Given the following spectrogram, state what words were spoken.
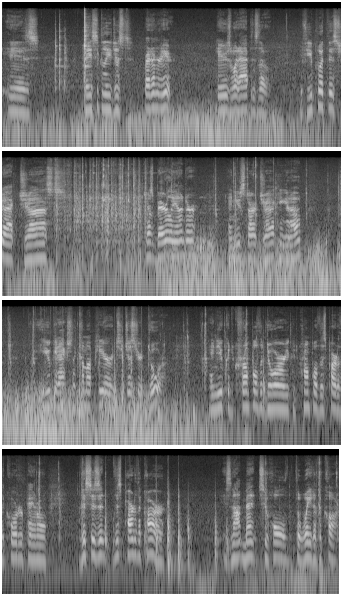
is basically just right under here. Here's what happens though. If you put this jack just just barely under and you start jacking it up, you could actually come up here to just your door and you could crumple the door, you could crumple this part of the quarter panel. This isn't, this part of the car is not meant to hold the weight of the car.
